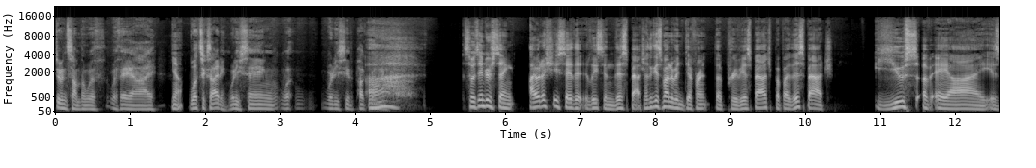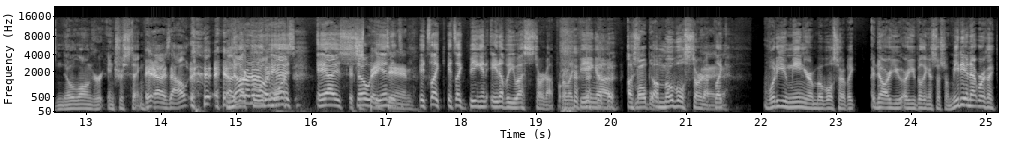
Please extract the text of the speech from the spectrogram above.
doing something with with AI. Yeah. What's exciting? What are you seeing? What, where do you see the puck going? Uh, so it's interesting. I would actually say that at least in this batch, I think this might have been different the previous batch, but by this batch, use of AI is no longer interesting. AI is out. no, no, no, no. AI is, AI is it's so in. in. It's, it's, like it's like being an AWS startup or like being a a mobile, a mobile startup. Yeah, like, yeah. what do you mean you're a mobile startup? Like, no, are you are you building a social media network? Like,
